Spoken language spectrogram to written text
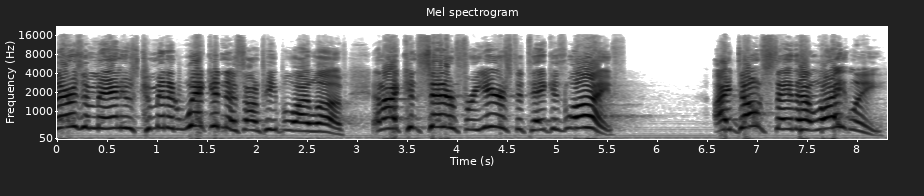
There's a man who's committed wickedness on people I love, and I considered for years to take his life. I don't say that lightly.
